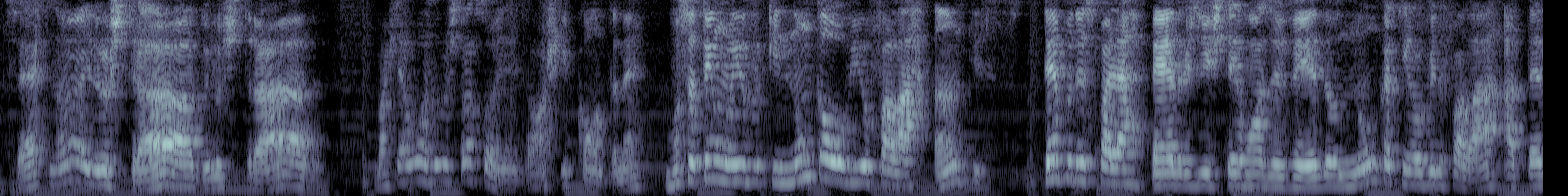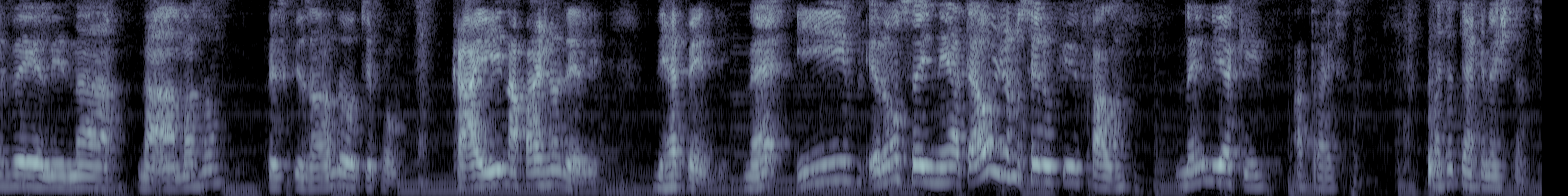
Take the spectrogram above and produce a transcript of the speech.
certo? Não é ilustrado, ilustrado mas tem algumas ilustrações, então acho que conta, né? Você tem um livro que nunca ouviu falar antes? Tempo de Espalhar Pedras, de Estevão Azevedo, eu nunca tinha ouvido falar, até ver ali na, na Amazon, pesquisando, eu, tipo, caí na página dele, de repente, né? E eu não sei, nem até hoje eu não sei do que fala, nem li aqui atrás, mas eu tenho aqui na estante.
